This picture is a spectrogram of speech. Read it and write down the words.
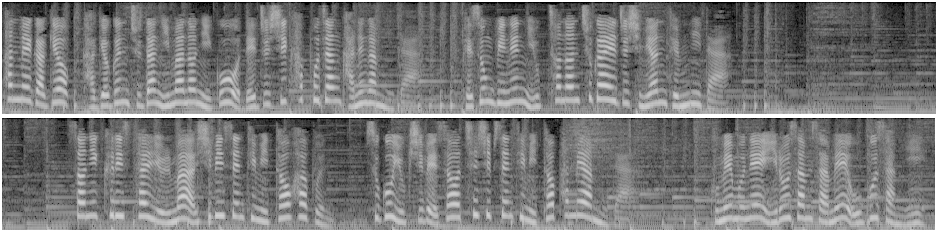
판매 가격, 가격은 주당 2만원이고 4주씩 합포장 가능합니다. 배송비는 6,000원 추가해주시면 됩니다. 써니 크리스탈 율마 12cm 화분, 수고 60에서 70cm 판매합니다. 구매문의 1533-5932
